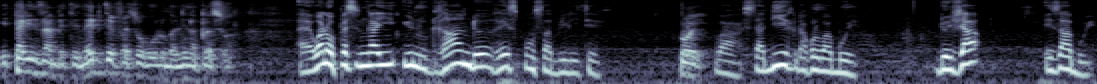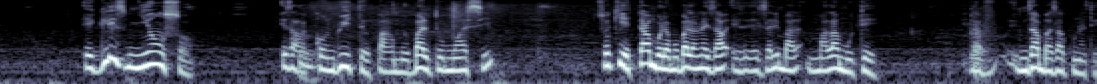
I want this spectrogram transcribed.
etali nzambe te. Nayebi te frère oloba na place wana. Wana opesi ngai une grande responsabilité. Oui. voilà, c'est à dire nakoloba boye. Déjà eza boye église nyonso ezala mm. conduite par mobali to mwasi. Soki etambola mobali wana ezali malamu te. Nzambe aza kuna te.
